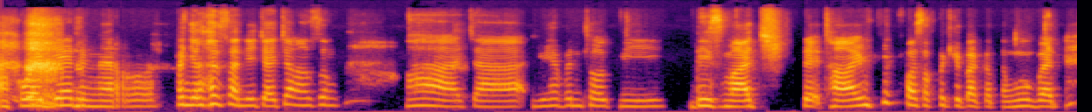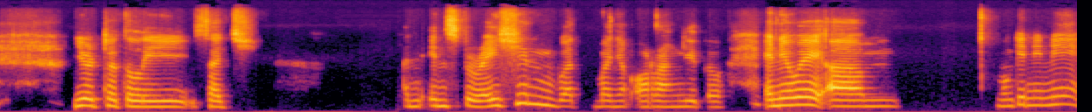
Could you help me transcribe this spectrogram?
Aku aja dengar penjelasannya Caca langsung wah Ca you haven't told me this much that time. Pas waktu kita ketemu but you're totally such an inspiration buat banyak orang gitu. Anyway um, mungkin ini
